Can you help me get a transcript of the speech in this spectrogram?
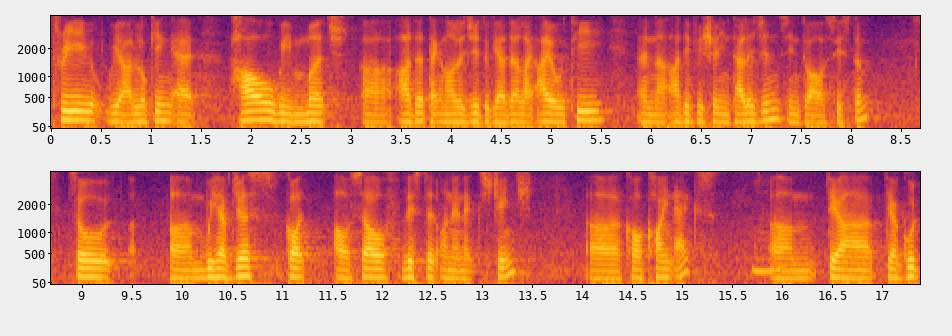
three we are looking at how we merge uh, other technology together like IoT and uh, artificial intelligence into our system. So um, we have just got ourselves listed on an exchange uh, called CoinX. Um, they are they are good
